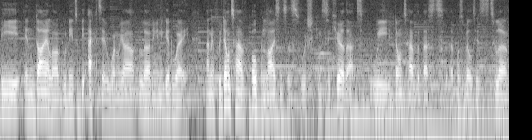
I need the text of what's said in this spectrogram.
be in dialogue, we need to be active when we are learning in a good way. And if we don't have open licenses which can secure that, we don't have the best uh, possibilities to learn.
